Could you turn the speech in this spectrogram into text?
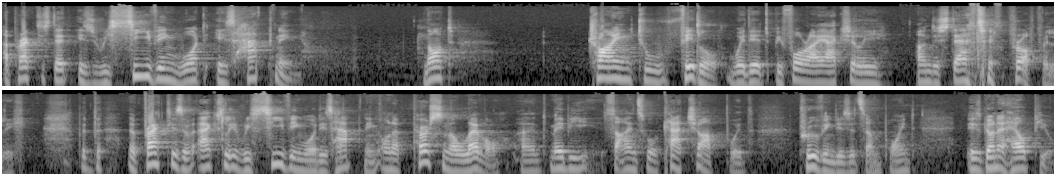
a practice that is receiving what is happening, not trying to fiddle with it before I actually understand it properly. But the, the practice of actually receiving what is happening on a personal level, and maybe science will catch up with proving this at some point, is going to help you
